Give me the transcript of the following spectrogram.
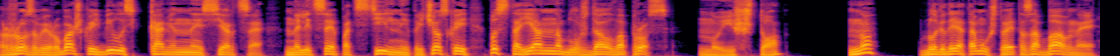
розовой рубашкой билось каменное сердце, на лице под стильной прической постоянно блуждал вопрос «Ну и что?». Но Благодаря тому, что это забавное,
